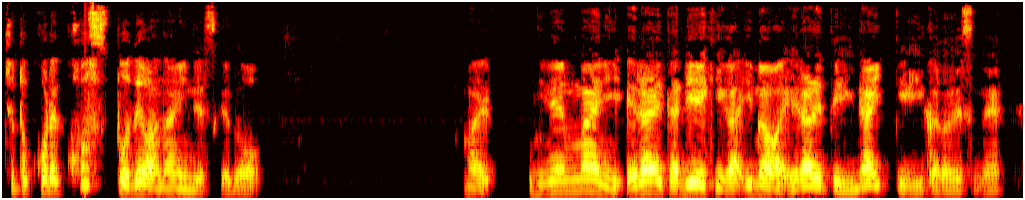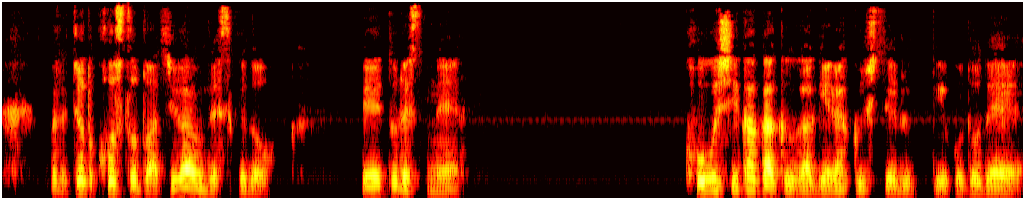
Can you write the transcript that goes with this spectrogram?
ちょっとこれコストではないんですけど、まあ、2年前に得られた利益が今は得られていないっていう言い方ですね。ちょっとコストとは違うんですけど、えっ、ー、とですね、子牛価格が下落してるっていうことで、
